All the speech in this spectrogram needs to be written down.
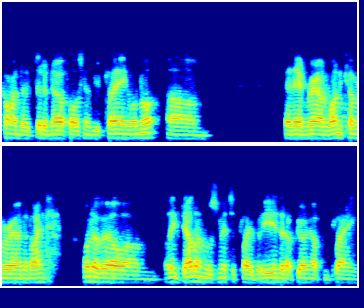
kind of didn't know if I was going to be playing or not. Um, and then round one come around, and I one of our um, I think Dallin was meant to play, but he ended up going up and playing.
